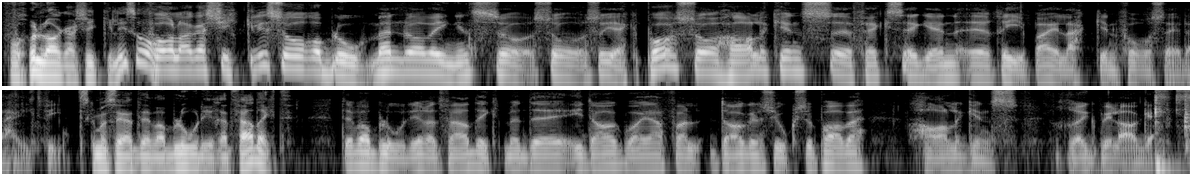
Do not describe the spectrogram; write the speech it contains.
For å lage skikkelig sår? for å lage skikkelig sår og blod, men det var ingen som gikk på, så Harlequins eh, fikk seg en eh, ripe i lakken, for å si det helt fint. Skal vi si at det var blodig rettferdig? Det var blodig rettferdig, men det, i dag var iallfall dagens juksepave Harlequins rugbylaget.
